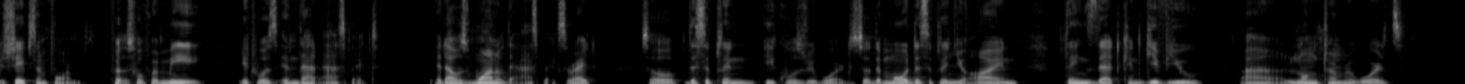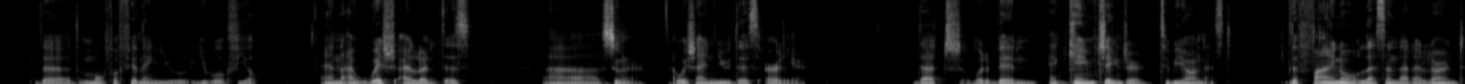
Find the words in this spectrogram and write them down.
shapes and forms. For, so for me, it was in that aspect. That was one of the aspects, right? So discipline equals reward. So the more disciplined you are in things that can give you uh, long-term rewards, the the more fulfilling you you will feel. And I wish I learned this uh, sooner. I wish I knew this earlier. That would have been a game changer, to be honest. The final lesson that I learned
